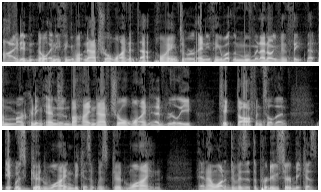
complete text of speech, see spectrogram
I didn't know anything about natural wine at that point or anything about the movement. I don't even think that the marketing engine behind natural wine had really kicked off until then. It was good wine because it was good wine. And I wanted to visit the producer because,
